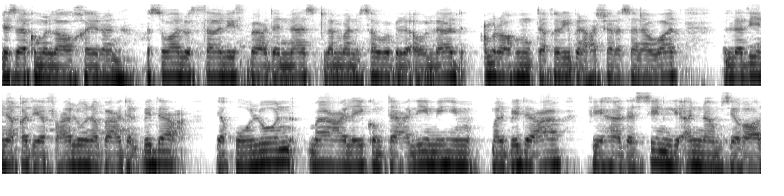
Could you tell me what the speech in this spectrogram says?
جزاكم الله خيرا. السؤال الثالث بعد الناس لما نسوي بالأولاد عمرهم تقريبا عشر سنوات الذين قد يفعلون بعد البدع يقولون ما عليكم تعليمهم ما البدعة في هذا السن لأنهم صغار.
